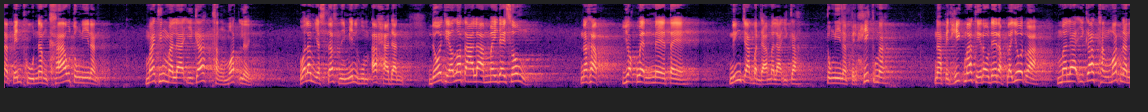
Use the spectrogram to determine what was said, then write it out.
นั้นเป็นผู้นำข้าวตรงนี้นั่นหมายถึงมาลาอิกะทั้งหมดเลยวะลัมยัสตัสนิมินฮุมอะฮัดัน โดยที่อัลลอฮฺตาลาไม่ได้ทรงนะครับ ยกเว้นแม้แต่นิ่งจากบรรดามาลาอิกะ ตรงนี้นั่นเป็นฮิกมะน่าเป็นฮิกมะที่เราได้รับประโยชน์ว่ามาลาอิกะทั้งหมดนั้น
